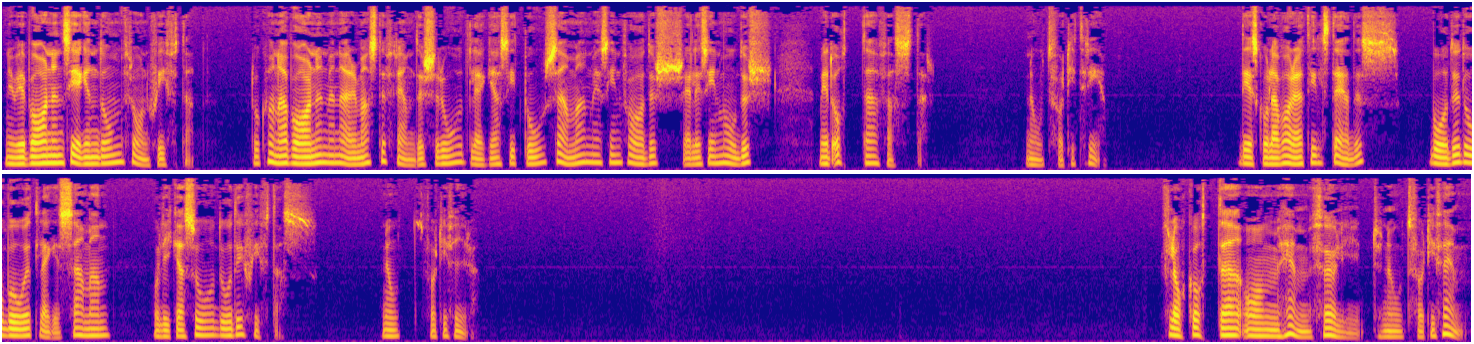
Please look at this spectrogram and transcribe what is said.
Nu är barnens egendom frånskiftad. Då kunna barnen med närmaste fränders råd lägga sitt bo samman med sin faders eller sin moders med åtta fastar. Not 43. Det skulle vara till städes, både då boet lägges samman och likaså då det skiftas. Not 44. Flock 8 om hemföljd, not 45.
